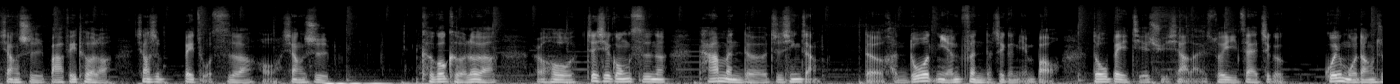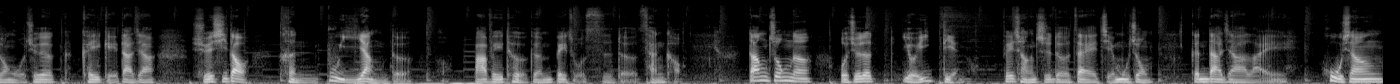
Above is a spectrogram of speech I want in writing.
像是巴菲特啦，像是贝佐斯啦，哦，像是可口可乐啊，然后这些公司呢，他们的执行长的很多年份的这个年报都被截取下来，所以在这个。规模当中，我觉得可以给大家学习到很不一样的巴菲特跟贝佐斯的参考。当中呢，我觉得有一点非常值得在节目中跟大家来互相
